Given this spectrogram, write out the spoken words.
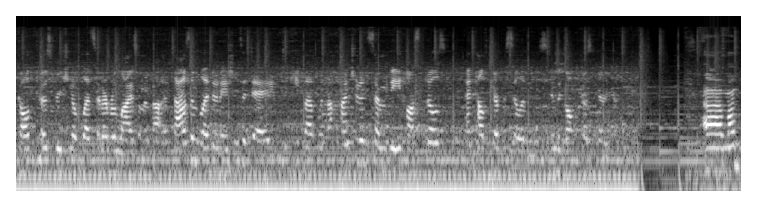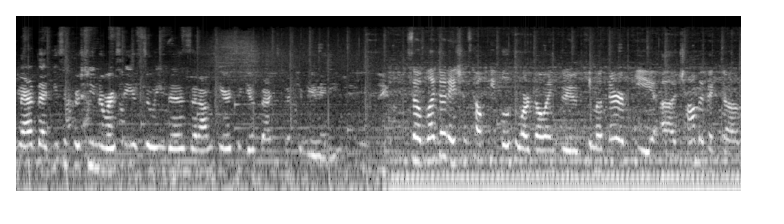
Gulf Coast Regional Blood Center relies on about 1,000 blood donations a day to keep up with 170 hospitals and healthcare facilities in the Gulf Coast area. Um, I'm glad that Houston Christian University is doing this and I'm here to give back to the community. So blood donations help people who are going through chemotherapy, uh, trauma victims,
